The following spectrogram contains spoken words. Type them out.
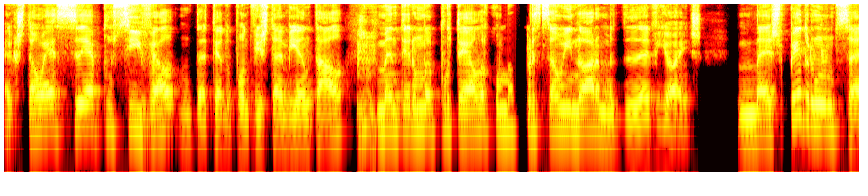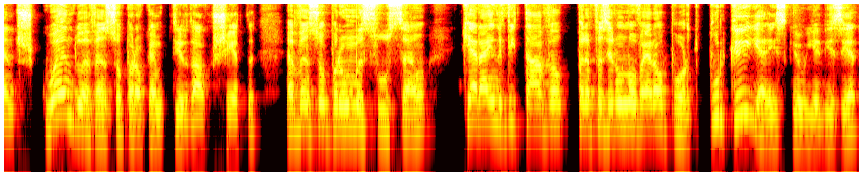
A questão é se é possível, até do ponto de vista ambiental, manter uma Portela com uma pressão enorme de aviões. Mas Pedro Nuno Santos, quando avançou para o campo de tiro de Alcochete, avançou para uma solução que era inevitável para fazer um novo aeroporto. Porque, e era isso que eu ia dizer,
